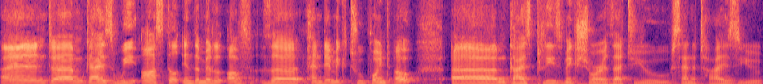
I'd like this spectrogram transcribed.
And um, guys, we are still in the middle of the pandemic 2.0. Um, guys, please make sure that you sanitize, you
